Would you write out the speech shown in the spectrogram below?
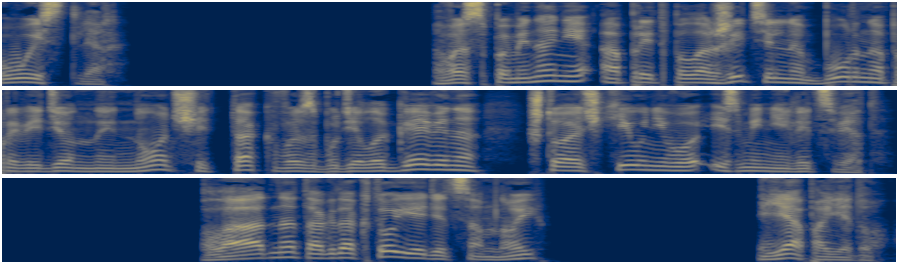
Уистлер». Воспоминание о предположительно бурно проведенной ночи так возбудило Гевина, что очки у него изменили цвет. «Ладно, тогда кто едет со мной?» «Я поеду».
